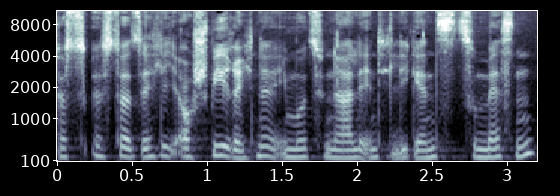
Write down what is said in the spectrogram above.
das ist tatsächlich auch schwierig, ne? emotionale Intelligenz zu messen.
